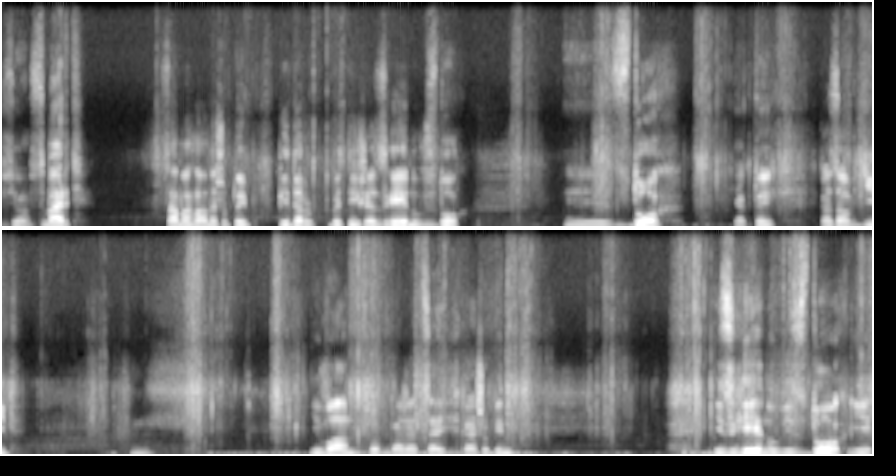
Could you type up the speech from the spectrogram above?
Все, смерть. Саме головне, щоб той підар швидше згинув, здох. Здох, як той казав дід. Іван, що каже цей, каже, щоб він і згинув, і здох, і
